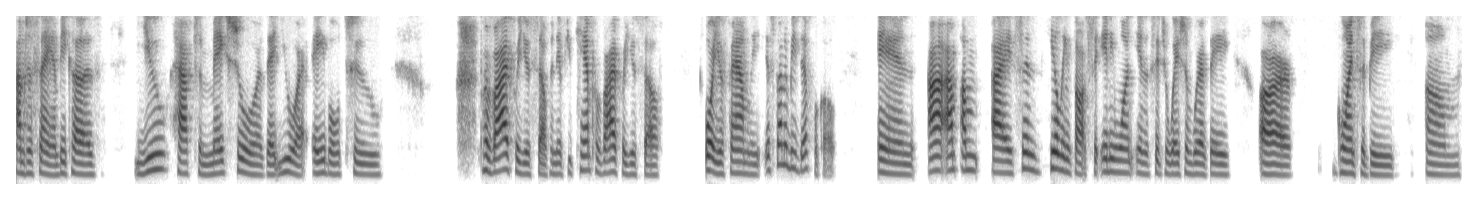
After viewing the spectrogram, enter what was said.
I'm just saying because you have to make sure that you are able to provide for yourself. And if you can't provide for yourself or your family, it's going to be difficult. And I, I'm, I'm, I send healing thoughts to anyone in a situation where they are going to be um,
